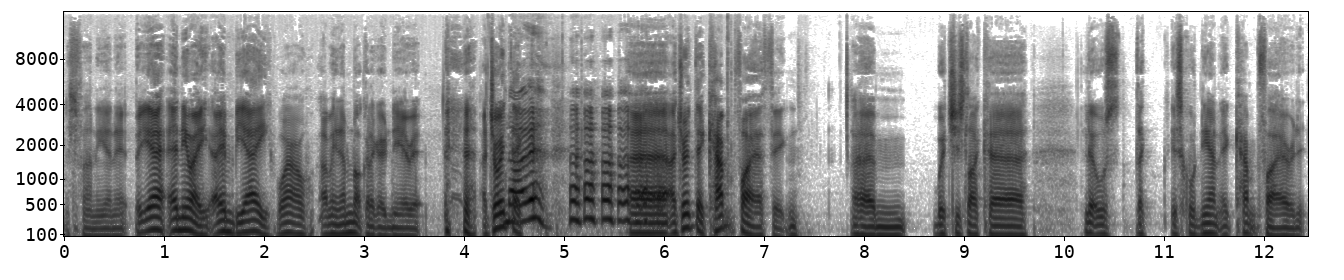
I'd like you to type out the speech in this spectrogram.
It's funny, isn't it? But yeah. Anyway, NBA. Wow. I mean, I'm not going to go near it. I joined their No, uh, I joined their campfire thing, um, which is like a little. The, it's called Niantic Campfire, and it,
